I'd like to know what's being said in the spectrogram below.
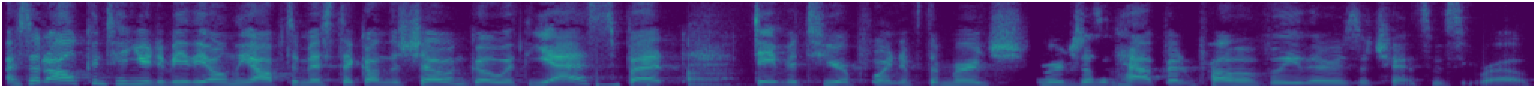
I said I'll continue to be the only optimistic on the show and go with yes. But Uh. David, to your point, if the merge merge doesn't happen, probably there's a chance of zero.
